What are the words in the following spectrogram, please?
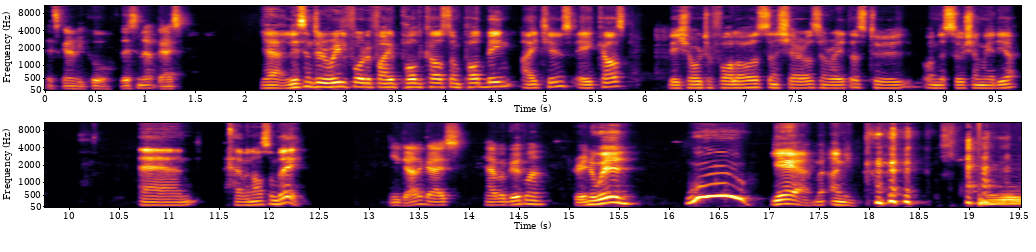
it's gonna be cool. Listen up, guys. Yeah, listen to the Real 45 podcast on Podbean, iTunes, Acast. Be sure to follow us and share us and rate us to on the social media. And have an awesome day. You got it, guys. Have a good one. Green to win. Woo! Yeah, I mean.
